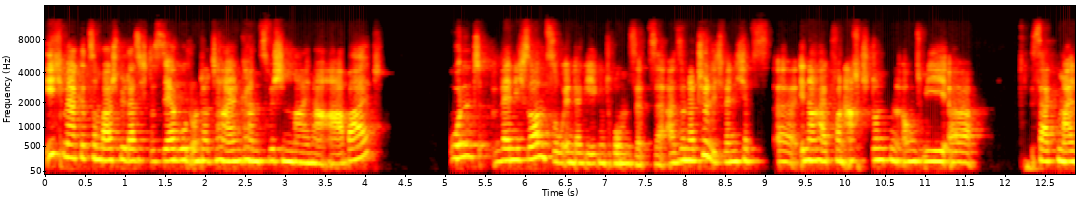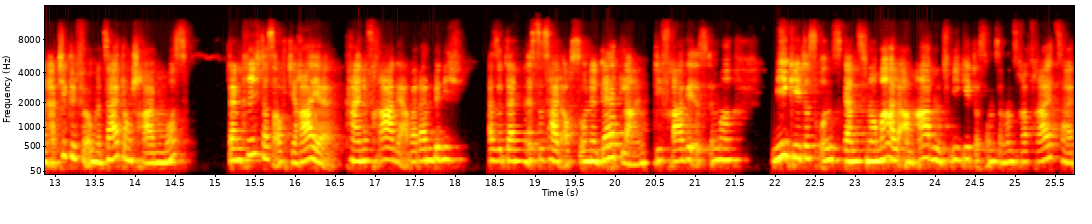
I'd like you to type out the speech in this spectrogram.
ich merke zum Beispiel, dass ich das sehr gut unterteilen kann zwischen meiner Arbeit und wenn ich sonst so in der Gegend rumsitze. Also natürlich, wenn ich jetzt äh, innerhalb von acht Stunden irgendwie, äh, sagt mal, einen Artikel für irgendeine Zeitung schreiben muss, dann kriege ich das auf die Reihe, keine Frage. Aber dann bin ich, also dann ist es halt auch so eine Deadline. Die Frage ist immer, wie geht es uns ganz normal am Abend? Wie geht es uns in unserer Freizeit?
